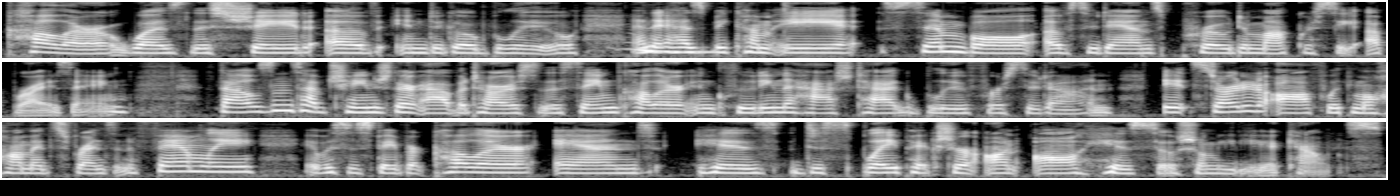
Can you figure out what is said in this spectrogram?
color was this shade of indigo blue, and it has become a symbol of Sudan's pro democracy uprising. Thousands have changed their avatars to the same color, including the hashtag blue for Sudan. It started off with Mohammed's friends and family, it was his favorite color, and his display picture on all his social media accounts.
